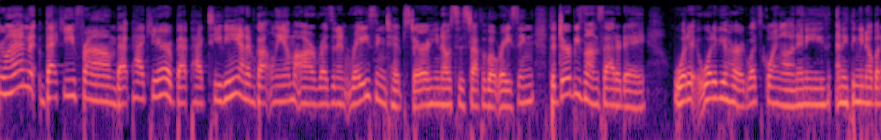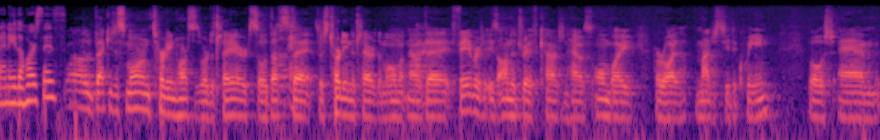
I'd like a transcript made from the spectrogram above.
everyone. Becky from Betpack here, Betpack TV, and I've got Liam, our resident racing tipster. He knows his stuff about racing. The Derby's on Saturday. What what have you heard? What's going on? Any anything you know about any of the horses? Well, Becky, this morning 13 horses were declared, so that's Okay. the, there's 13 declared at the moment. Now, the favourite is on the drift, Carlton House, owned by Her Royal Majesty the Queen, but um,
